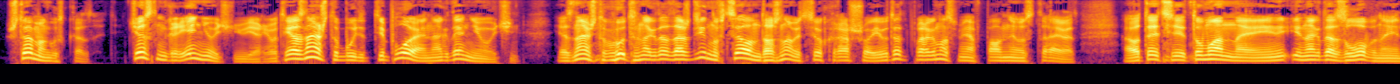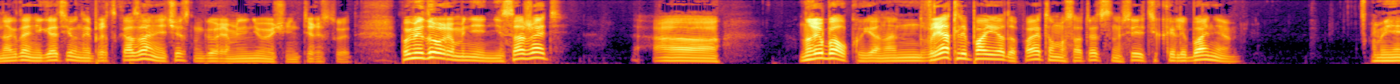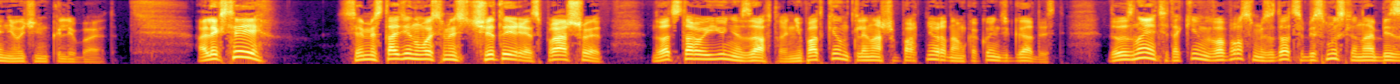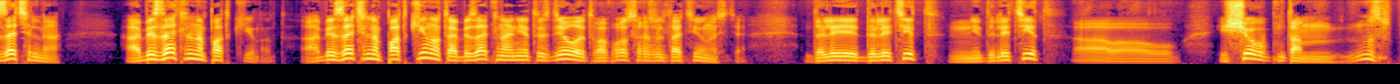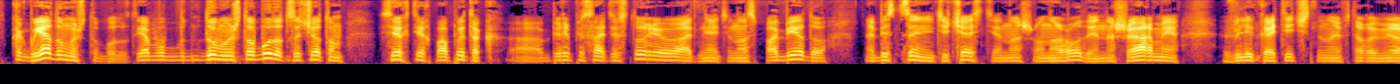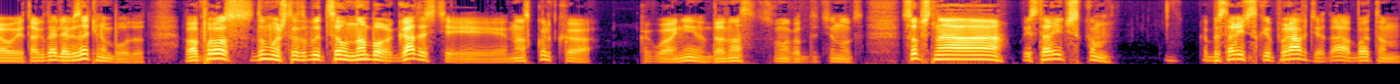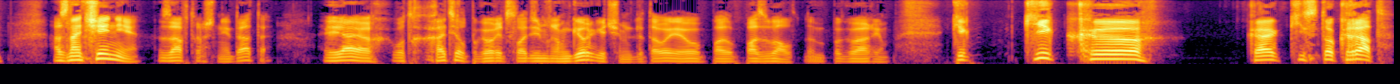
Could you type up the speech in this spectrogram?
что я могу сказать? Честно говоря, я не очень верю. Вот я знаю, что будет тепло, а иногда не очень. Я знаю, что будут иногда дожди, но в целом должно быть все хорошо. И вот этот прогноз меня вполне устраивает. А вот эти туманные, иногда злобные, иногда негативные предсказания, честно говоря, меня не очень интересуют. Помидоры мне не сажать. А, на рыбалку я вряд ли поеду, поэтому, соответственно, все эти колебания меня не очень колебают. Алексей 7184 спрашивает, 22 июня завтра. Не подкинут ли наши партнеры нам какую-нибудь гадость? Да вы знаете, такими вопросами задаться бессмысленно обязательно. Обязательно подкинут. Обязательно подкинут, и обязательно они это сделают. Вопрос результативности. Доли, долетит, не долетит. А, еще там, ну, как бы я думаю, что будут. Я думаю, что будут с учетом всех тех попыток э, переписать историю, отнять у нас победу, обесценить участие нашего народа и нашей армии в Великой Отечественной, Второй мировой и так далее, обязательно будут. Вопрос, думаю, что это будет целый набор гадостей, и насколько как бы они до нас смогут дотянуться. Собственно, историческом, об исторической правде, да, об этом, о значении завтрашней даты, я вот хотел поговорить с Владимиром Георгиевичем, для того я его по позвал, поговорим. Кик, кик, э, как истократ,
